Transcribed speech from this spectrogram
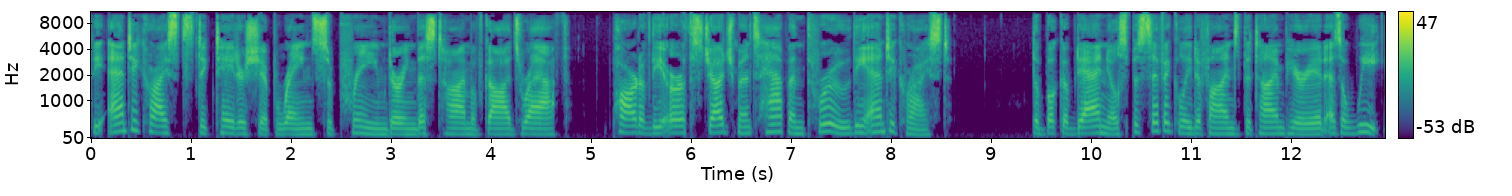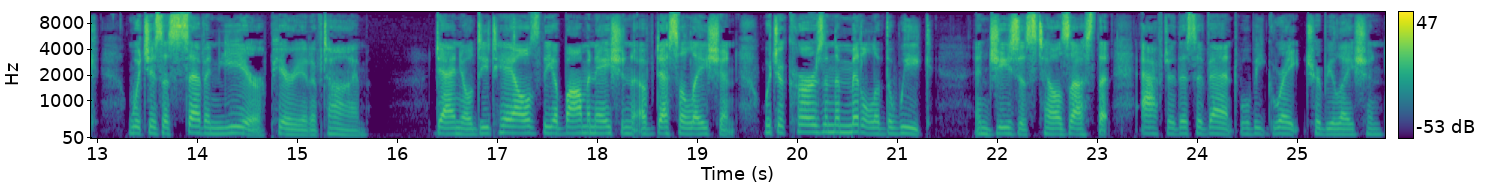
The Antichrist's dictatorship reigns supreme during this time of God's wrath. Part of the earth's judgments happen through the Antichrist. The book of Daniel specifically defines the time period as a week, which is a seven year period of time. Daniel details the abomination of desolation, which occurs in the middle of the week, and Jesus tells us that after this event will be great tribulation.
